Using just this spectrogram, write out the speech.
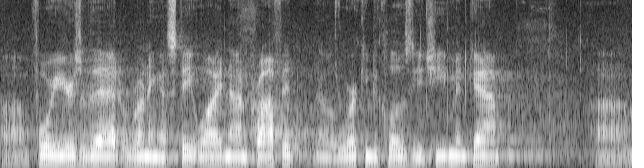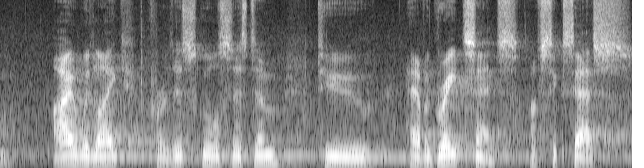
Uh, Four years of that running a statewide nonprofit, uh, working to close the achievement gap. Um, I would like for this school system to have a great sense of success.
